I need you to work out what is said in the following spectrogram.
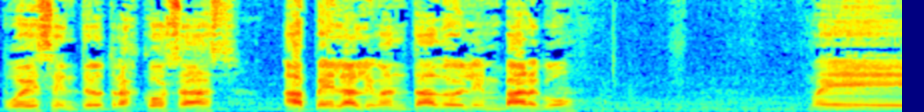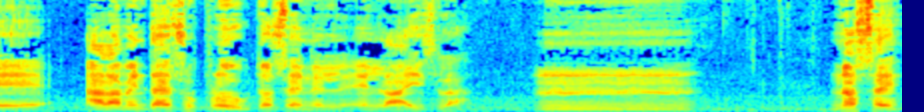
pues entre otras cosas, Apple ha levantado el embargo eh, a la venta de sus productos en, la isla. Mm, no sé,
